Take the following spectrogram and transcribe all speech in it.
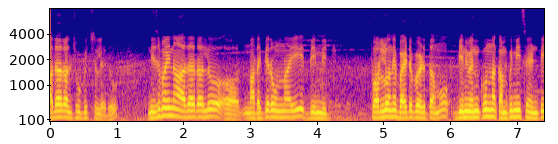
ఆధారాలు చూపించలేదు. నిజమైన ఆధారాలు నా దగ్గర ఉన్నాయి. దీన్ని త్వరలోనే బయట పెడతాము. దీని వెనుకున్న కంపెనీస్ ఏంటి?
